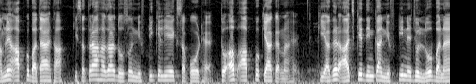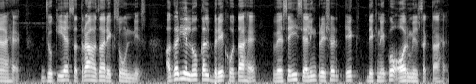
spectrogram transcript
हमने आपको बताया था कि 17,200 निफ्टी के लिए एक सपोर्ट है। तो अब आपको क्या करना है कि अगर आज के दिन का निफ्टी ने जो लो बनाया है जो कि है 17,119 अगर ये लो कल ब्रेक होता है वैसे ही सेलिंग प्रेशर एक देखने को और मिल सकता है।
